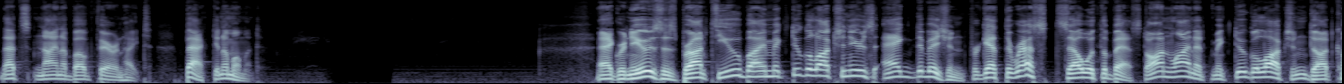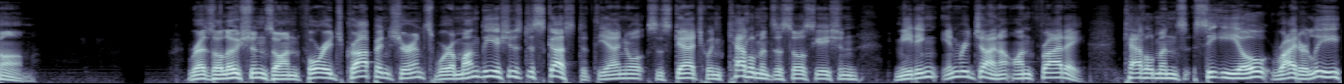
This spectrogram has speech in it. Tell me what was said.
That's 9 above Fahrenheit. Back in a moment. Agri News is brought to you by McDougall Auctioneers Ag Division. Forget the rest, sell with the best. Online at McDougallAuction.com. Resolutions on forage crop insurance were among the issues discussed at the annual Saskatchewan Cattlemen's Association meeting in Regina on Friday. Cattlemen's CEO, Ryder Lee,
